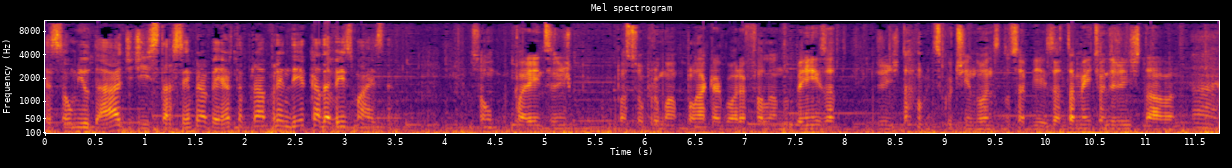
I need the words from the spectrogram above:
essa humildade de estar sempre aberta para aprender cada vez mais, né? Só um parênteses, a gente passou por uma placa agora falando bem a gente estava discutindo antes, não sabia exatamente onde a gente estava. Ah.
